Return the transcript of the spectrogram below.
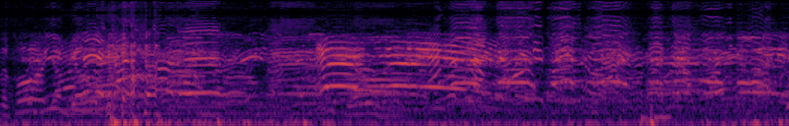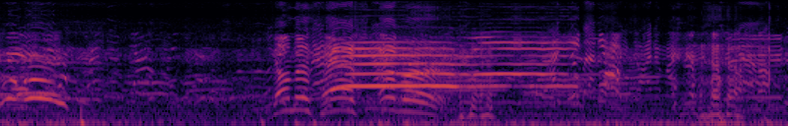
before you go. Dumbest hash ever!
